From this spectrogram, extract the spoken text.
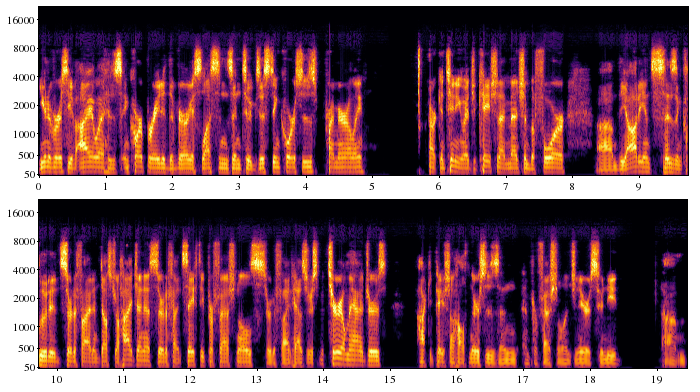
University of Iowa has incorporated the various lessons into existing courses primarily. Our continuing education I mentioned before. Um, the audience has included certified industrial hygienists, certified safety professionals, certified hazardous material managers, occupational health nurses, and, and professional engineers who need um,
